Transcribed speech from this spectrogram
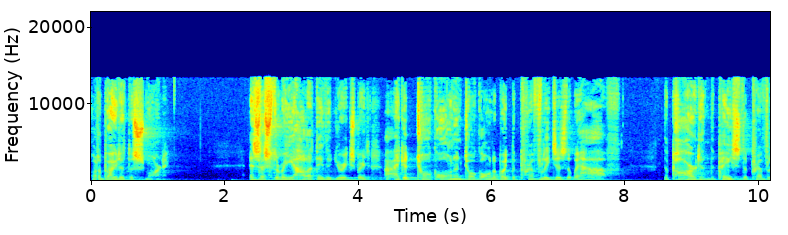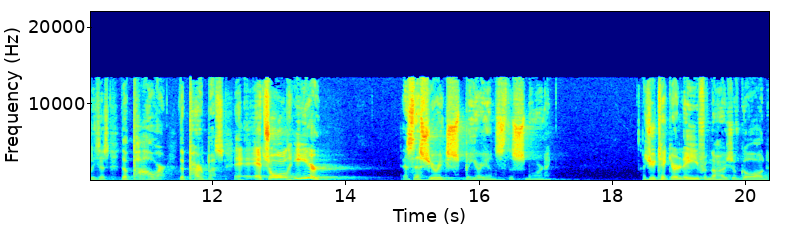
What about it this morning? Is this the reality that you're experiencing? I could talk on and talk on about the privileges that we have the pardon, the peace, the privileges, the power, the purpose. It's all here. Is this your experience this morning? As you take your leave from the house of God,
